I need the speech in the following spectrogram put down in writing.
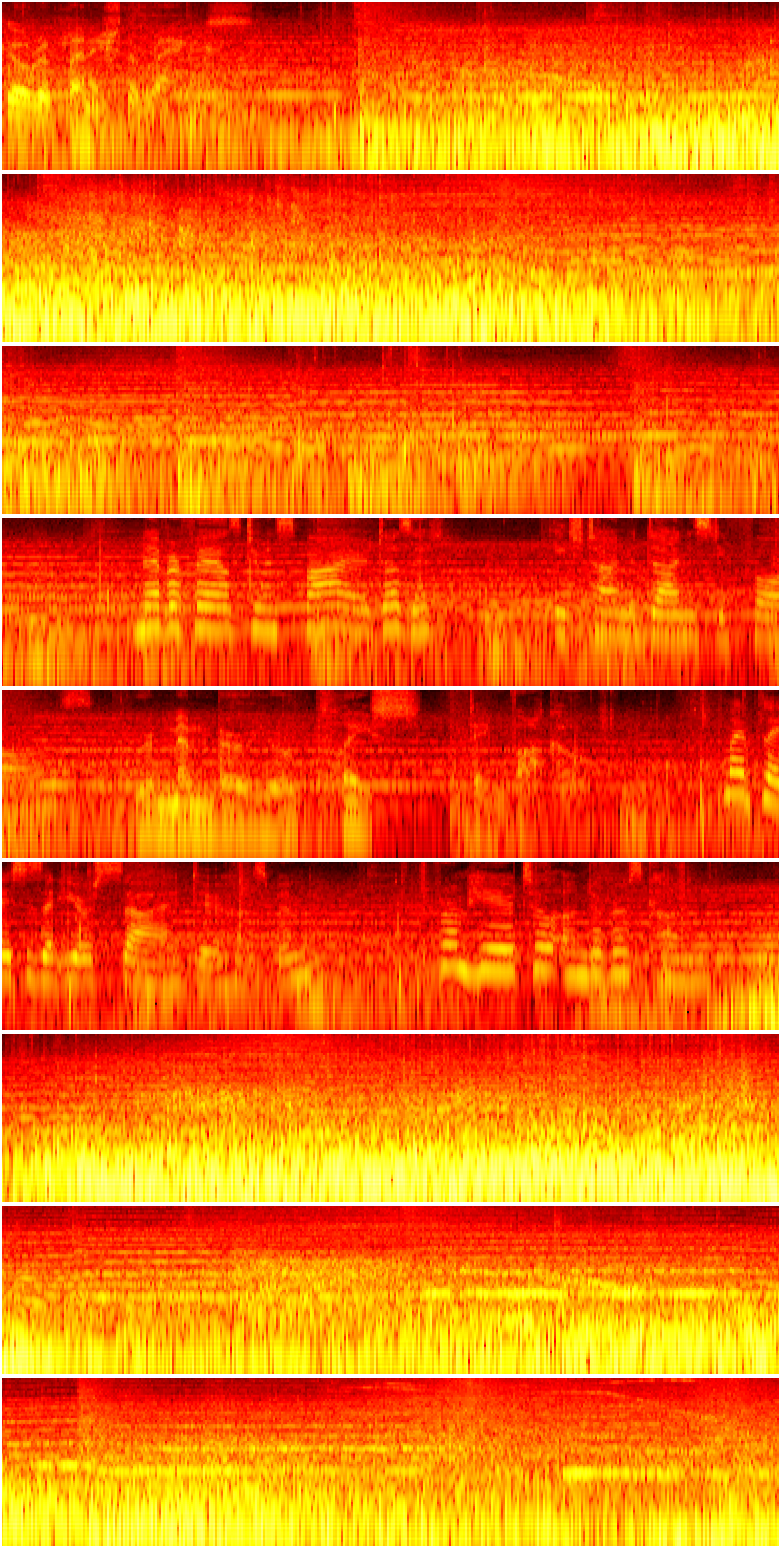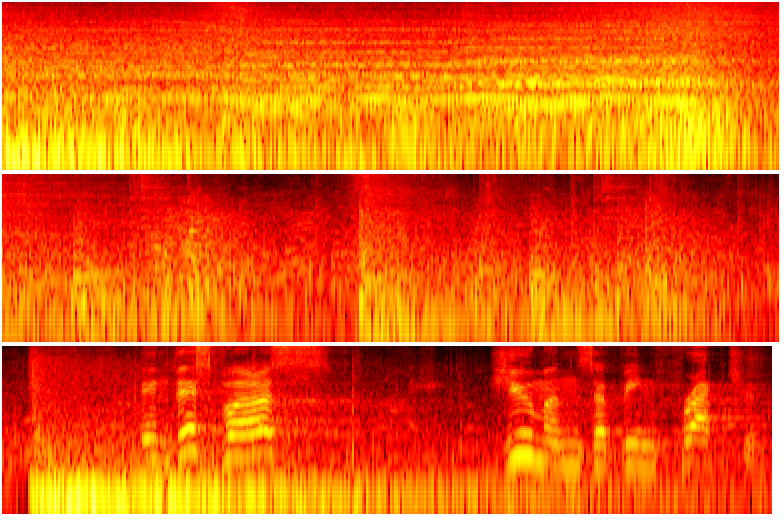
go replenish the ranks. Never fails to inspire, does it? Each time a dynasty falls. Remember your place, Dame Vaako. My place is at your side, dear husband. From here till Underverse come. In this verse, humans have been fractured,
